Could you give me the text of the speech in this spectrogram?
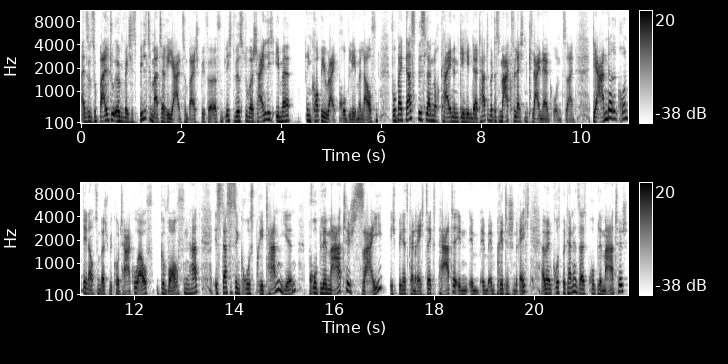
Also sobald du irgendwelches Bildmaterial zum Beispiel veröffentlicht, wirst du wahrscheinlich immer in Copyright-Probleme laufen, wobei das bislang noch keinen gehindert hat, aber das mag vielleicht ein kleiner Grund sein. Der andere Grund, den auch zum Beispiel Kotaku aufgeworfen hat, ist, dass es in Großbritannien problematisch problematisch sei, ich bin jetzt kein Rechtsexperte in, im, im, im britischen Recht, aber in Großbritannien sei es problematisch,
